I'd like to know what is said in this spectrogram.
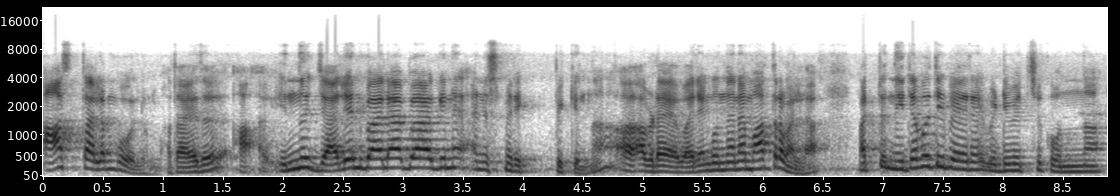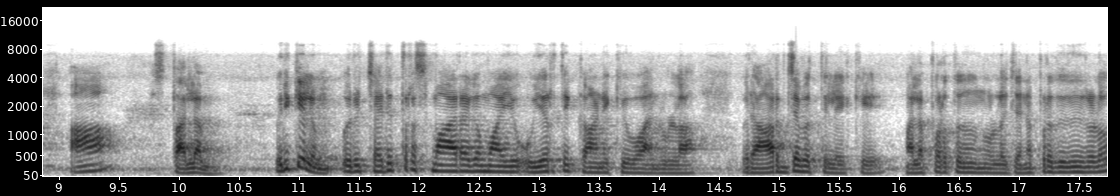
ആ സ്ഥലം പോലും അതായത് ഇന്ന് ജാലിയൻ ബാലാബാഗിനെ അനുസ്മരിപ്പിക്കുന്ന അവിടെ വരങ്കുന്നനെ മാത്രമല്ല മറ്റ് നിരവധി പേരെ വെടിവെച്ച് കൊന്ന ആ സ്ഥലം ഒരിക്കലും ഒരു ചരിത്ര സ്മാരകമായി ഉയർത്തി കാണിക്കുവാനുള്ള ഒരു ആർജവത്തിലേക്ക് മലപ്പുറത്തു നിന്നുള്ള ജനപ്രതിനിധികളോ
